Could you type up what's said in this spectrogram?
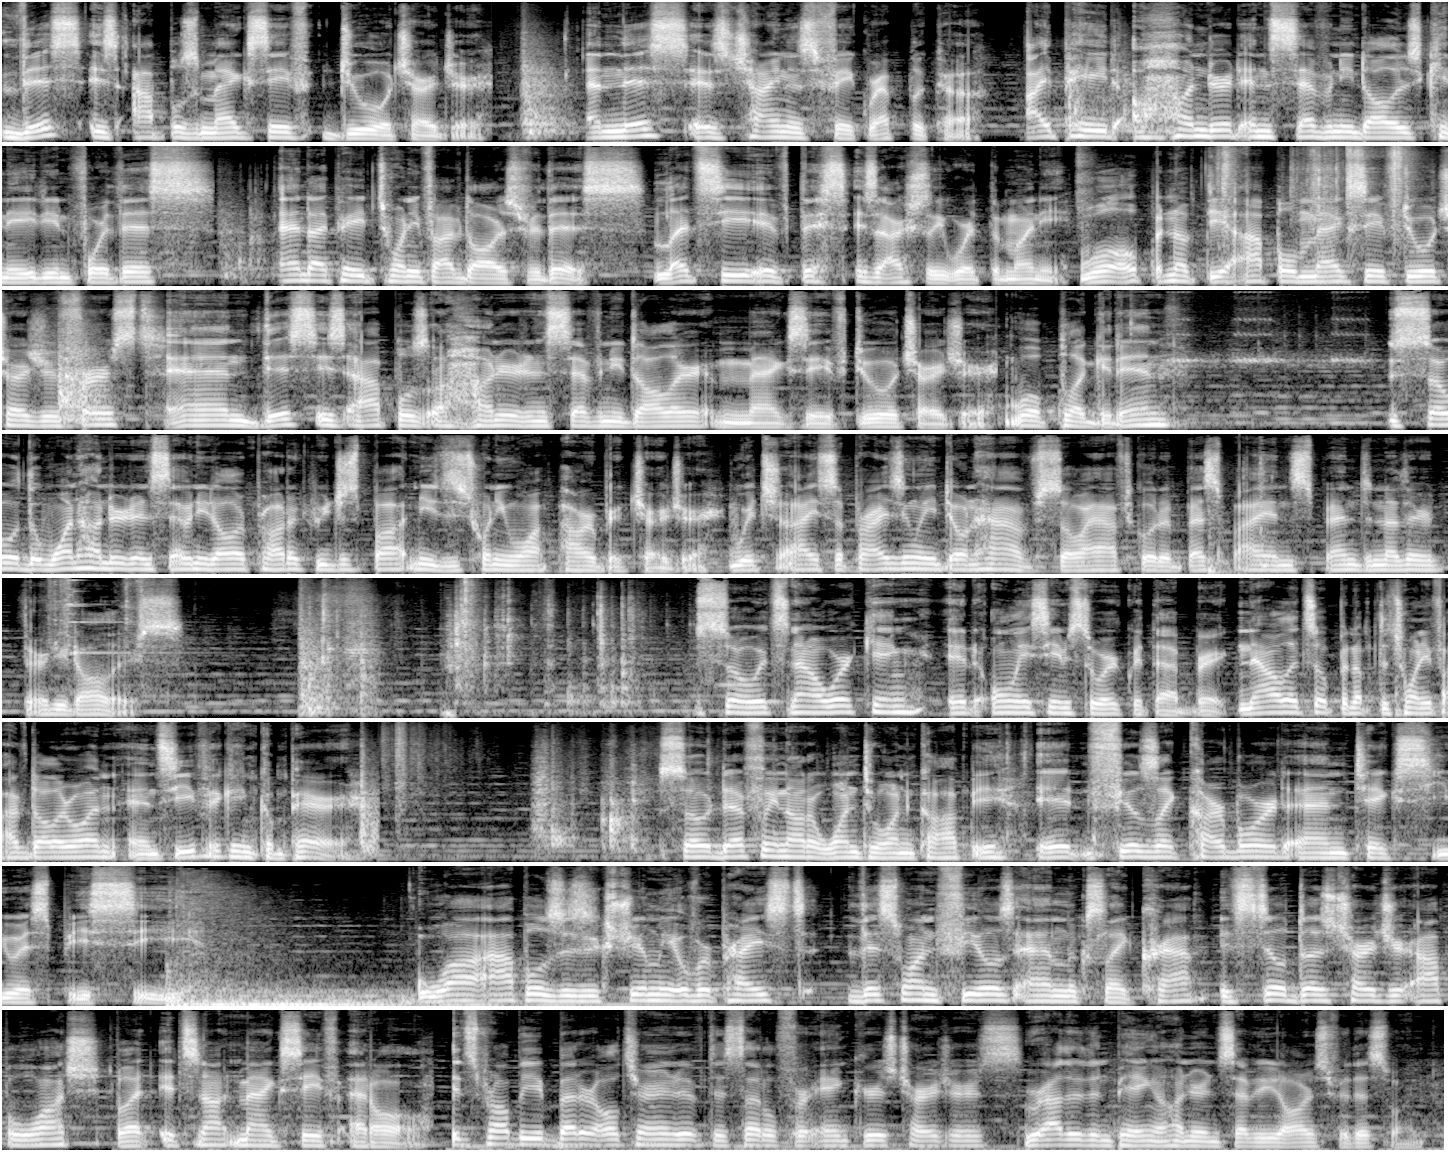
This is Apple's MagSafe Duo charger. And this is China's fake replica. I paid $170 Canadian for this, and I paid $25 for this. Let's see if this is actually worth the money. We'll open up the Apple MagSafe Duo charger first, and this is Apple's $170 MagSafe Duo charger. We'll plug it in. So the $170 product we just bought needs a 20 watt power brick charger, which I surprisingly don't have, so I have to go to Best Buy and spend another $30. So it's now working. It only seems to work with that brick. Now let's open up the $25 one and see if it can compare. So definitely not a one-to-one copy. It feels like cardboard and takes USB-C. While Apple's is extremely overpriced, this one feels and looks like crap. It still does charge your Apple Watch, but it's not MagSafe at all. It's probably a better alternative to settle for Anker's chargers rather than paying $170 for this one.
